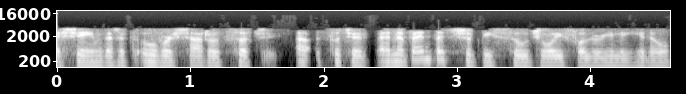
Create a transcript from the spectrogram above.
a shame that it's overshadowed such uh, such a, an event that should be so joyful, really, you know.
